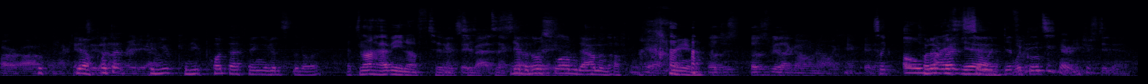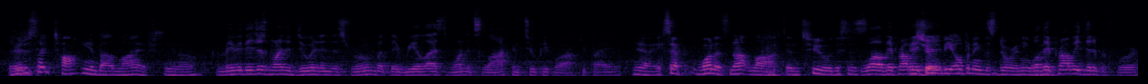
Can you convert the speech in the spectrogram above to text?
Or uh, I can't Yeah, say put that on radio. Can you can you put that thing against the door? It's not heavy enough to. Can't say to- bad to- things. Yeah, but they'll slow him down enough to Yeah. scream. They'll just they'll just be like, oh no, I can't get it. It's it. like, oh, Put it why right- is it so yeah. what do you difficult? think they're interested in? They're just like talking about life, you know. Maybe they just wanted to do it in this room, but they realized one, it's locked, and two people are occupying. Yeah, except one, it's not locked, and two, this is. Well, they they probably shouldn't did. be opening this door anyway. well, they probably did it before.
